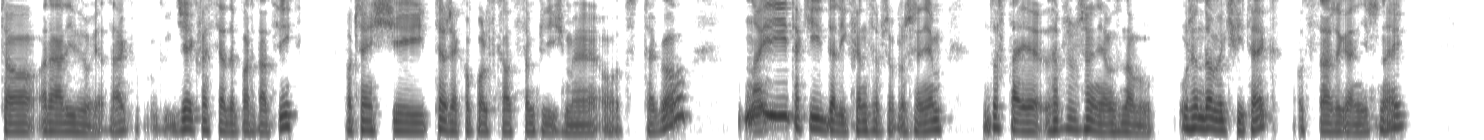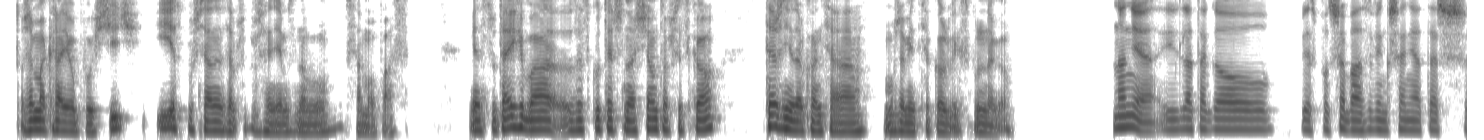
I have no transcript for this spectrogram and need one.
to realizuje, tak? Gdzie kwestia deportacji? Po części też jako Polska odstąpiliśmy od tego. No i taki delikwent, za przeproszeniem, dostaje, za przeproszeniem znowu, urzędowy kwitek od Straży Granicznej, że ma kraj opuścić i jest puszczany za przeproszeniem znowu w samopas. Więc tutaj chyba ze skutecznością to wszystko też nie do końca może mieć cokolwiek wspólnego. No nie, i dlatego jest potrzeba zwiększenia też,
